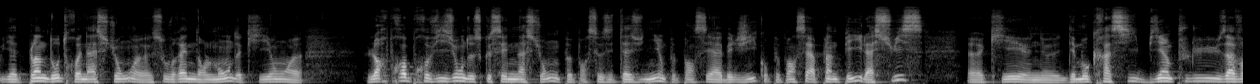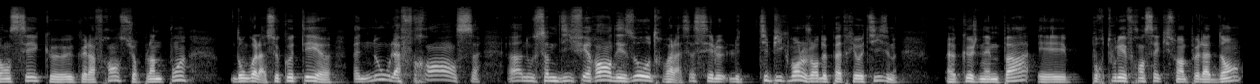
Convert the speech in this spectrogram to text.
il y a plein d'autres nations euh, souveraines dans le monde qui ont leur propre vision de ce que c'est une nation. On peut penser aux États-Unis on peut penser à la Belgique on peut penser à plein de pays. La Suisse qui est une démocratie bien plus avancée que, que la France sur plein de points donc voilà, ce côté, euh, nous, la France, ah, nous sommes différents des autres, voilà, ça c'est typiquement le genre de patriotisme euh, que je n'aime pas. Et pour tous les Français qui sont un peu là-dedans,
